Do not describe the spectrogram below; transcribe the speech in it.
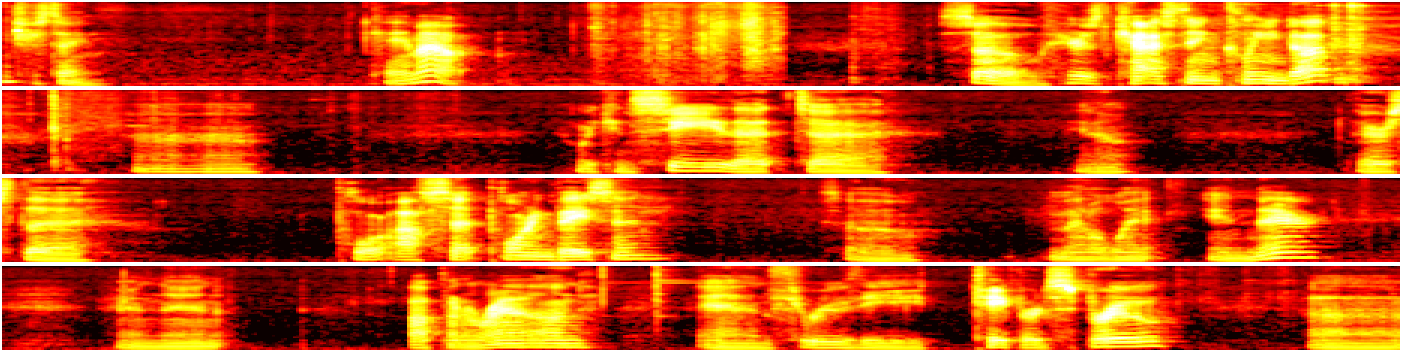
Interesting. Came out. So here's the casting cleaned up. Uh, we can see that, uh, you know, there's the pour offset pouring basin. So metal went in there and then up and around and through the tapered sprue, uh,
